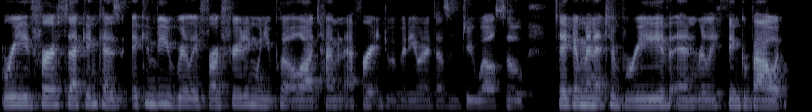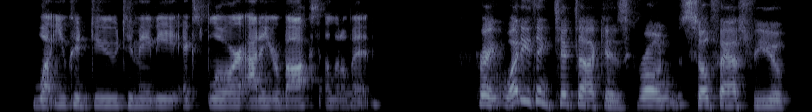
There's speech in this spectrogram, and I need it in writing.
breathe for a second because it can be really frustrating when you put a lot of time and effort into a video and it doesn't do well. So take a minute to breathe and really think about what you could do to maybe explore out of your box a little bit. Great. Why do you think TikTok has grown so fast for you,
